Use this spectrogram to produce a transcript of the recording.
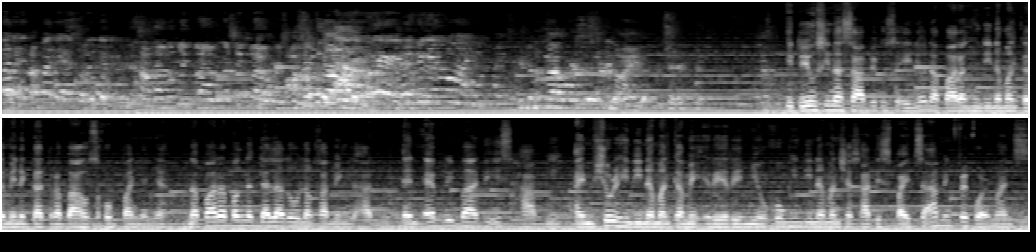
me Ito yung sinasabi ko sa inyo na parang hindi naman kami nagtatrabaho sa kumpanya niya. Na para bang naglalaro lang kaming lahat. And everybody is happy. I'm sure hindi naman kami i-renew kung hindi naman siya satisfied sa aming performance.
